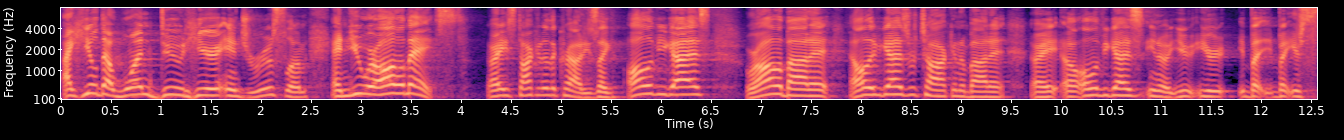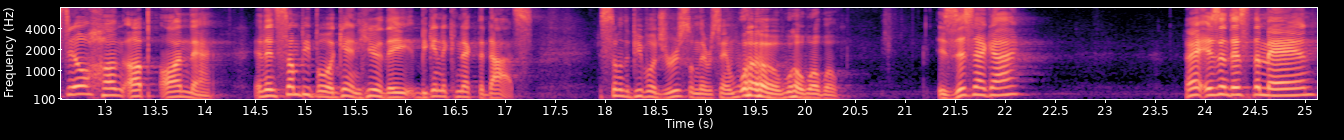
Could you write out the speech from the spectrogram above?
I healed that one dude here in Jerusalem, and you were all amazed. All right, he's talking to the crowd. He's like, All of you guys were all about it. All of you guys were talking about it. All right, all of you guys, you know, you, you're, but, but you're still hung up on that. And then some people, again, here, they begin to connect the dots. Some of the people of Jerusalem, they were saying, Whoa, whoa, whoa, whoa. Is this that guy? Right, isn't this the man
